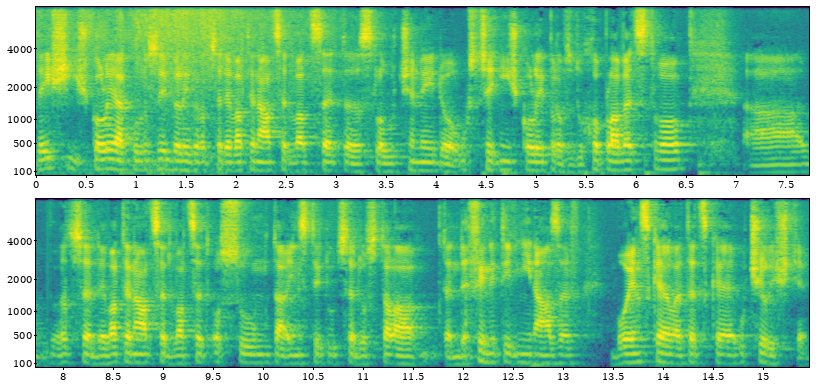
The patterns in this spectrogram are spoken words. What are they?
Zdejší školy a kurzy byly v roce 1920 sloučeny do Ústřední školy pro vzduchoplavectvo. A v roce 1928 ta instituce dostala ten definitivní název Vojenské letecké učiliště.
